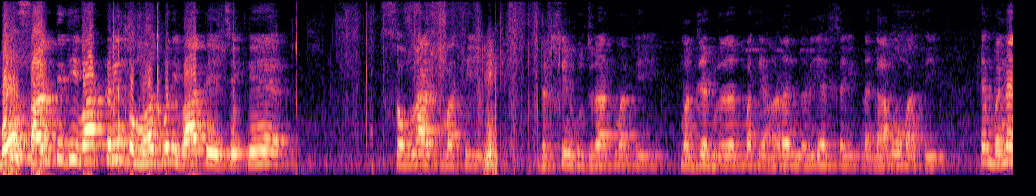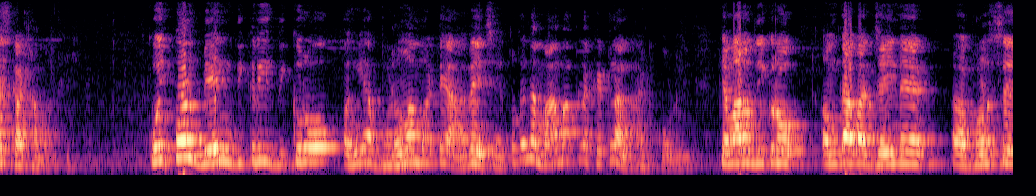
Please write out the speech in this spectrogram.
બહુ શાંતિથી વાત કરીને તો મહત્વની વાત એ છે કે સૌરાષ્ટ્રમાંથી, દક્ષિણ ગુજરાતમાંથી, મધ્ય ગુજરાતમાંથી, આણંદ, નડિયાદ સહિતના ગામોમાંથી કે બનાસકાંઠામાંથી કોઈ પણ બેન, દીકરી, દીકરો અહીંયા ભણવા માટે આવે છે, તો તેના મા બાપના કેટલા લાટ કોડવી કે મારો દીકરો અમદાવાદ જઈને ભણશે,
